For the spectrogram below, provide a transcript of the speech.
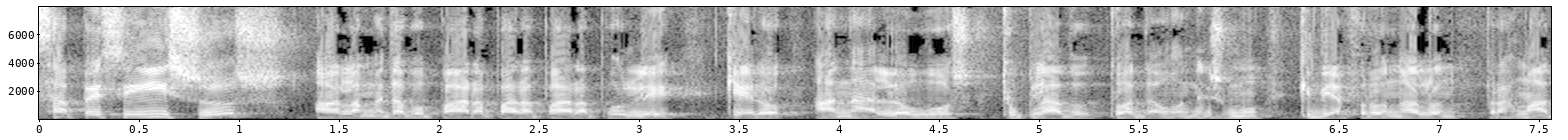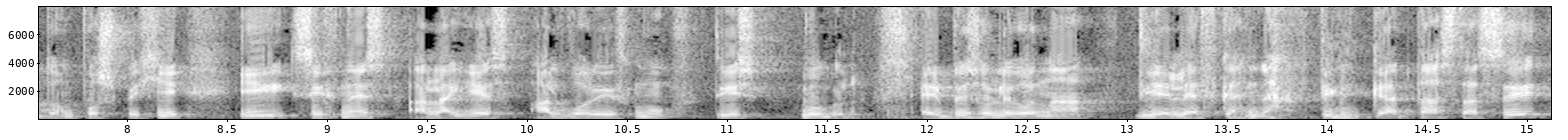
θα πέσει ίσως, αλλά μετά από πάρα πάρα πάρα πολύ καιρό, αναλόγως του κλάδου του ανταγωνισμού και διαφορών άλλων πραγμάτων, όπως π.χ. οι συχνές αλλαγές αλγορίθμου της Google. Ελπίζω λίγο να διελεύκανα την κατάσταση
